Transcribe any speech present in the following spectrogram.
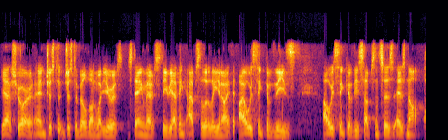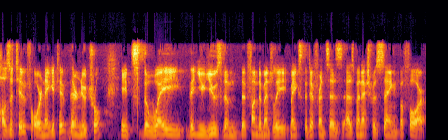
Yeah, sure. And just to, just to build on what you were saying there, Stevie, I think absolutely. You know, I, th- I always think of these I always think of these substances as not positive or negative. They're neutral. It's the way that you use them that fundamentally makes the difference, as, as Manesh was saying before.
